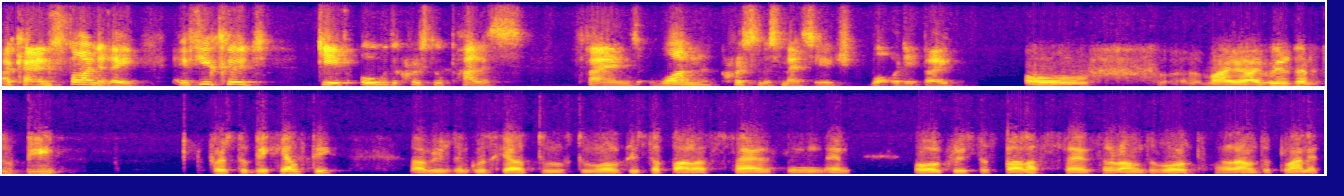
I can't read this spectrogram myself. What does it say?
Okay, and finally, if you could give all the Crystal Palace fans one Christmas message, what would it be? Oh, my, I wish them to be first to be healthy. I wish them good health to, to all Crystal Palace fans and, and all Crystal Palace fans around the world, around the planet.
